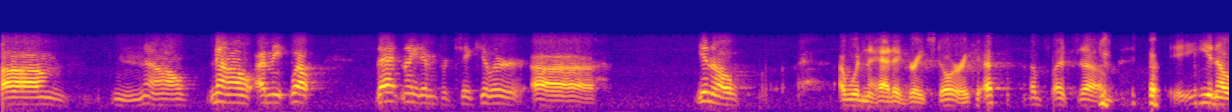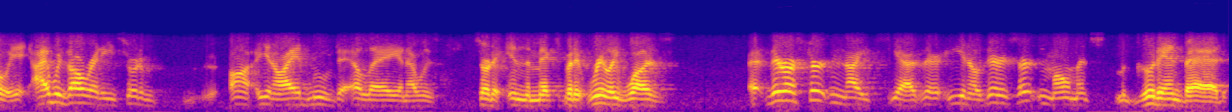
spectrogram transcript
Um, no, no. I mean, well, that night in particular, uh, you know, I wouldn't have had a great story, but um, you know, I was already sort of, uh, you know, I had moved to LA and I was sort of in the mix, but it really was. Uh, there are certain nights, yeah. There, you know, there are certain moments, good and bad,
